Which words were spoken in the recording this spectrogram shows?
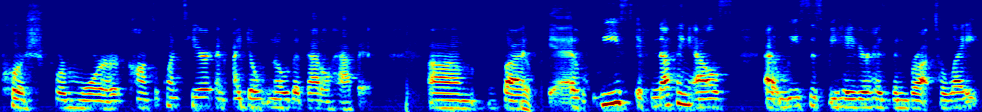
push for more consequence here. And I don't know that that'll happen. Um, but at least, if nothing else, at least this behavior has been brought to light.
